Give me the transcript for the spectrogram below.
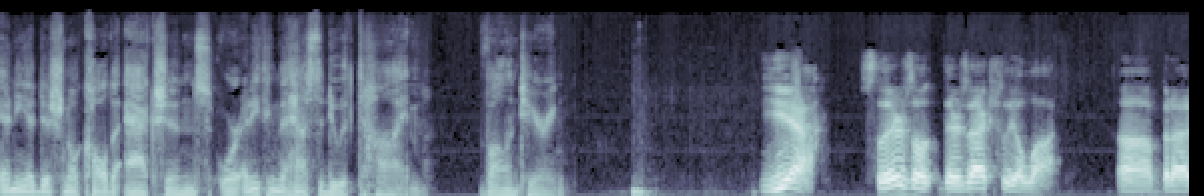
any additional call to actions or anything that has to do with time, volunteering? Yeah, so there's a there's actually a lot, uh, but I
